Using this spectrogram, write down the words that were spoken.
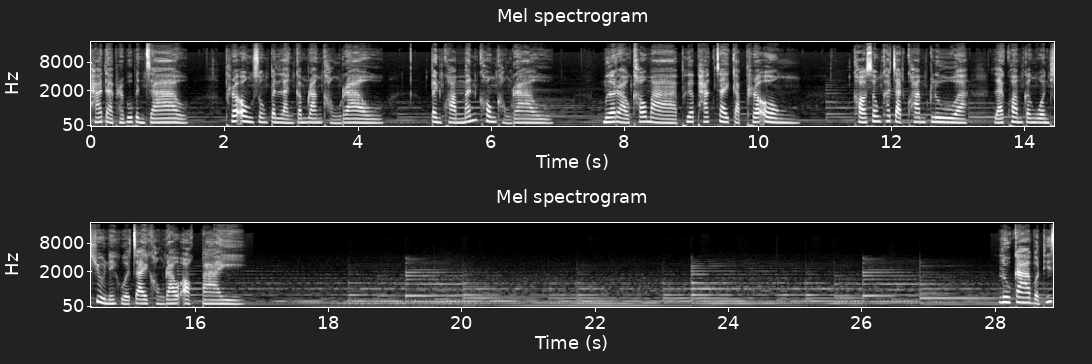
ข้าแต่พระผู้เป็นเจ้า พระองค์ทรงเป็นแหล่งกำลังของเรา เป็นความมั่นคงของเรา เมื่อเราเข้ามาเพื่อพักใจกับพระองค์ ขอทรงขจัดความกลัว และความกังวลที่อยู่ในหัวใจของเราออกไป ลูกาบทที่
